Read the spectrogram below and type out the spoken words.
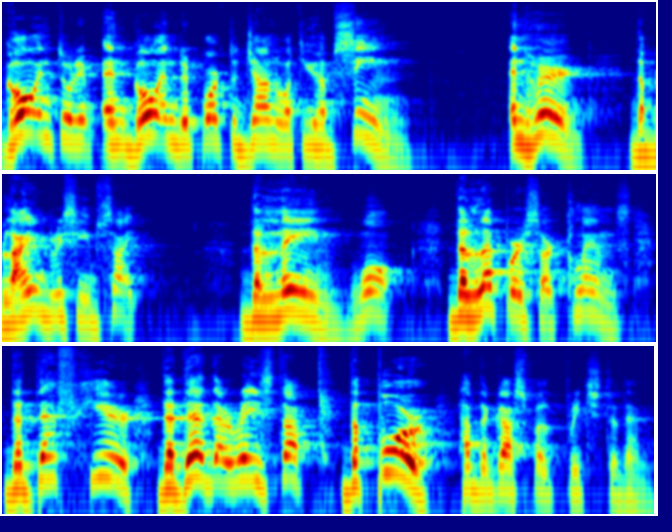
Go into re- and go and report to John what you have seen and heard. The blind receive sight, the lame walk, the lepers are cleansed, the deaf hear, the dead are raised up, the poor have the gospel preached to them.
